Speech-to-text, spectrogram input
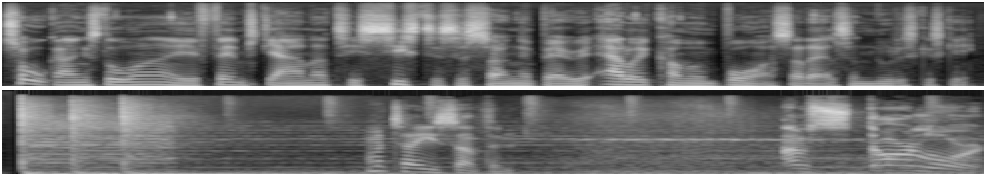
to gange store øh, fem stjerner til sidste sæson af Barry. Er du ikke kommet ombord, så er det altså nu, det skal ske. I'm gonna tell you something. I'm Star Lord.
